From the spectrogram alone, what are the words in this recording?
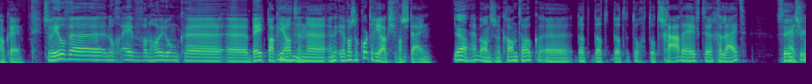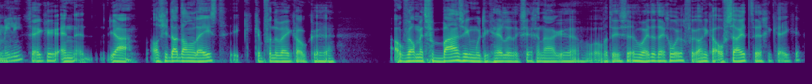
Oké. Zullen we heel veel, eh, nog even van Hooijdonk eh eh beetpakken? Je had een, eh, een, er was een korte reactie van Stijn. Ja, Hè, bij ons in de krant ook. dat, dat, dat het toch tot schade heeft geleid. Bij zijn zeker. familie. Zeker. En ja, als je dat dan leest... Ik, ik heb van de week ook... ook wel met verbazing, moet ik heel eerlijk zeggen, naar, eh, wat is, eh, hoe heet het tegenwoordig? Veronica Offside eh, gekeken.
